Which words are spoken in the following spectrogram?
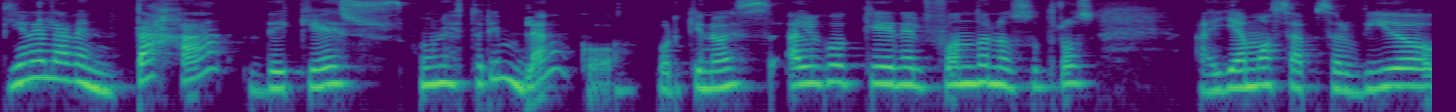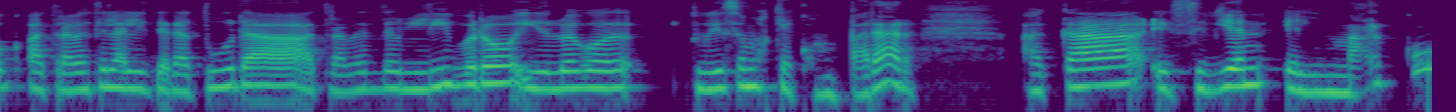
tiene la ventaja de que es una historia en blanco, porque no es algo que en el fondo nosotros hayamos absorbido a través de la literatura, a través de un libro y luego tuviésemos que comparar. Acá, eh, si bien el marco,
